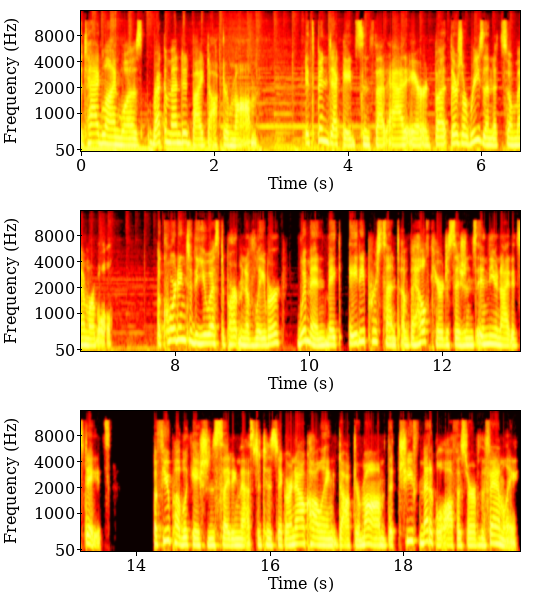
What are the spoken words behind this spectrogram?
The tagline was recommended by Dr. Mom. It's been decades since that ad aired, but there's a reason it's so memorable. According to the U.S. Department of Labor, women make 80% of the healthcare decisions in the United States. A few publications citing that statistic are now calling Dr. Mom the chief medical officer of the family.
